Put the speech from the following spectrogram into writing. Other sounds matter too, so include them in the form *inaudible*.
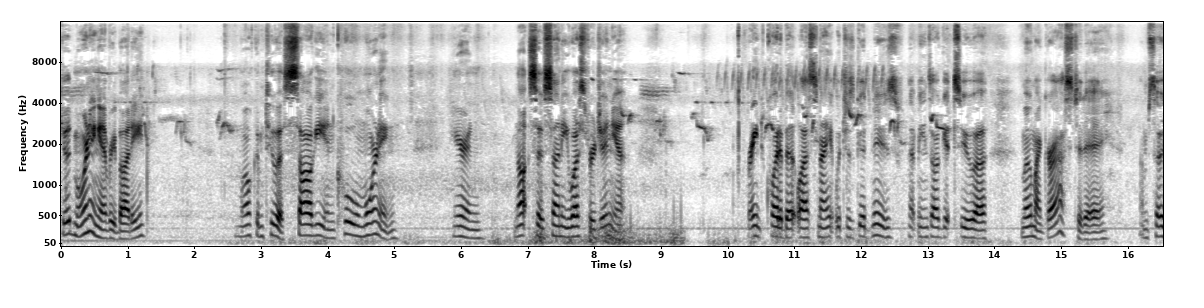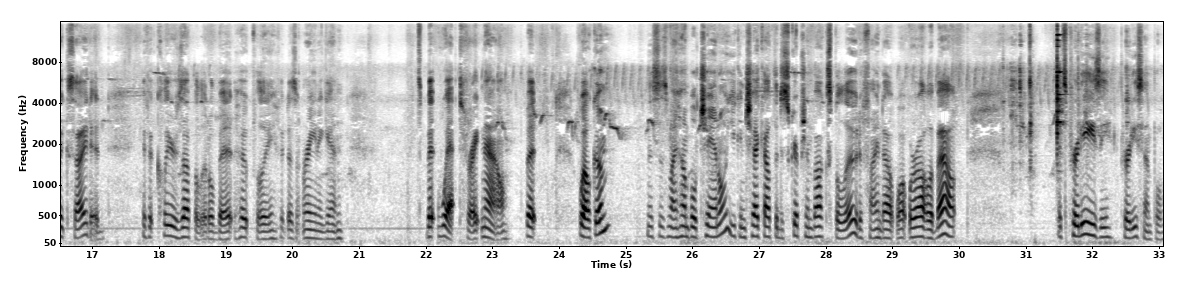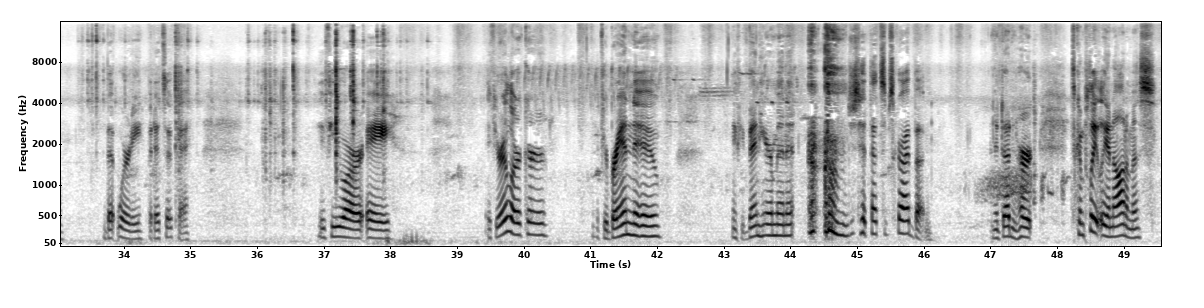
Good morning, everybody. Welcome to a soggy and cool morning here in not so sunny West Virginia. Rained quite a bit last night, which is good news. That means I'll get to uh, mow my grass today. I'm so excited. If it clears up a little bit, hopefully, if it doesn't rain again. It's a bit wet right now, but welcome. This is my humble channel. You can check out the description box below to find out what we're all about. It's pretty easy, pretty simple. A bit wordy, but it's okay. If you are a if you're a lurker, if you're brand new, if you've been here a minute, *clears throat* just hit that subscribe button. It doesn't hurt. It's completely anonymous.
